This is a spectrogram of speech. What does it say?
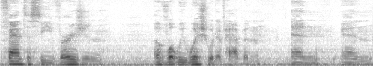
fantasy version of what we wish would have happened and and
